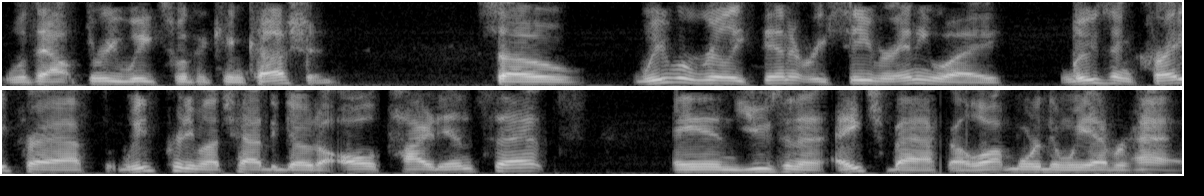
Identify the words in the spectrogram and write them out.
was out three weeks with a concussion. So we were really thin at receiver anyway. Losing Craycraft, we've pretty much had to go to all tight end sets and using an H back a lot more than we ever have.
